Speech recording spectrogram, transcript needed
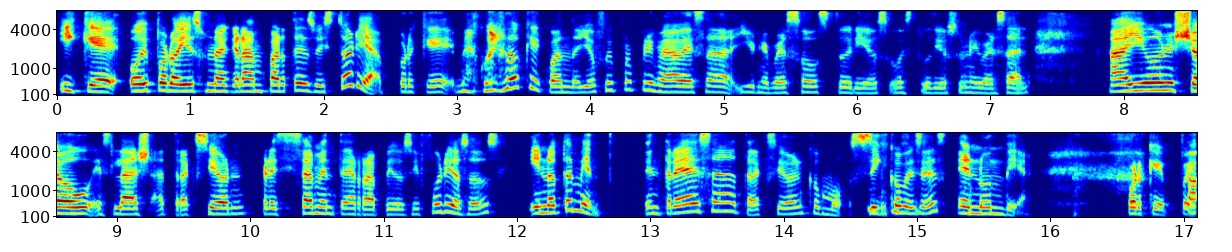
y que hoy por hoy es una gran parte de su historia, porque me acuerdo que cuando yo fui por primera vez a Universal Studios o Estudios Universal, hay un show slash atracción precisamente de Rápidos y Furiosos y no te miento, entré a esa atracción como cinco veces en un día, porque pues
